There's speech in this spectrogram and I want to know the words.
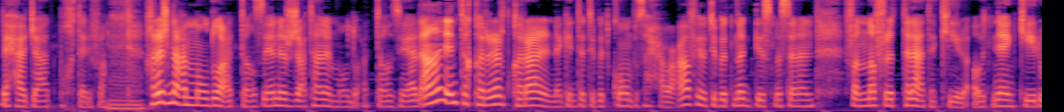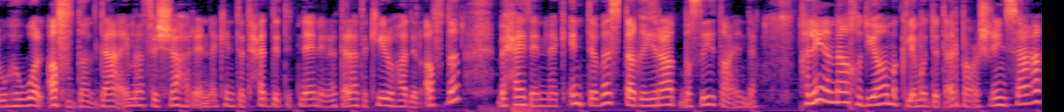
بحاجات مختلفة. مم. خرجنا عن موضوع التغذية نرجع تاني لموضوع التغذية. الآن أنت قررت قرار أنك أنت تبي تكون بصحة وعافية وتبي تنقص مثلا فلنفرض 3 كيلو أو 2 كيلو وهو الأفضل دائما في الشهر أنك أنت تحدد 2 إلى 3 كيلو هذه الأفضل بحيث أنك أنت بس تغييرات بسيطة عندك. خلينا ناخذ يومك لمدة 24 ساعة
